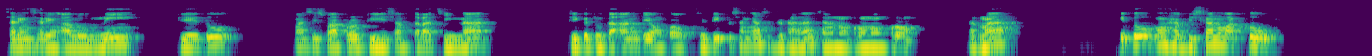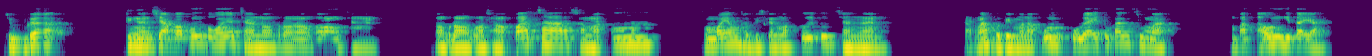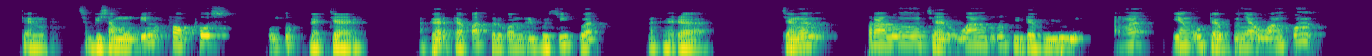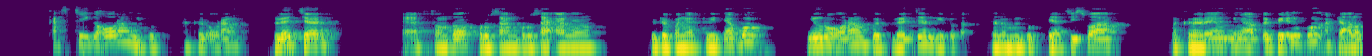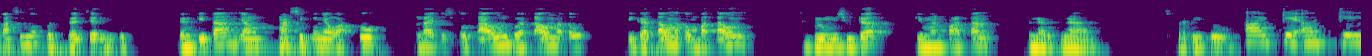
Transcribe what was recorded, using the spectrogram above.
sharing-sharing alumni. Dia itu mahasiswa prodi sastra Cina di kedutaan Tiongkok. Jadi pesannya sederhana, jangan nongkrong-nongkrong. Karena itu menghabiskan waktu. Juga dengan siapa pun pokoknya jangan nongkrong-nongkrong, jangan nongkrong-nongkrong sama pacar, sama temen. Semua yang menghabiskan waktu itu jangan. Karena bagaimanapun kuliah itu kan cuma empat tahun kita ya. Dan sebisa mungkin fokus untuk belajar agar dapat berkontribusi buat negara. Jangan terlalu mengejar uang terlebih dahulu karena yang udah punya uang pun kasih ke orang gitu agar orang belajar. Kayak contoh perusahaan-perusahaan yang sudah banyak duitnya pun nyuruh orang buat belajar gitu kak. Dalam bentuk beasiswa negara yang punya APBN pun ada alokasinya buat belajar gitu. Dan kita yang masih punya waktu entah itu 10 tahun, dua tahun atau tiga tahun atau empat tahun sebelum wisuda dimanfaatkan benar-benar seperti itu. Oke, oke.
